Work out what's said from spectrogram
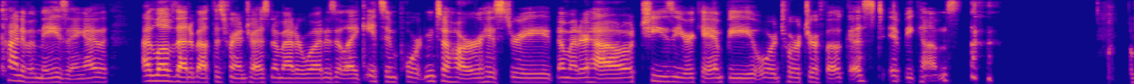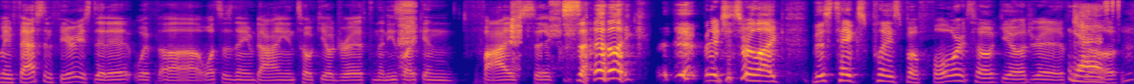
kind of amazing. I I love that about this franchise. No matter what, is it like it's important to horror history, no matter how cheesy or campy or torture focused it becomes. I mean, Fast and Furious did it with uh, what's his name dying in Tokyo Drift, and then he's like in five, six, like they just were like, this takes place before Tokyo Drift. Yes. so-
